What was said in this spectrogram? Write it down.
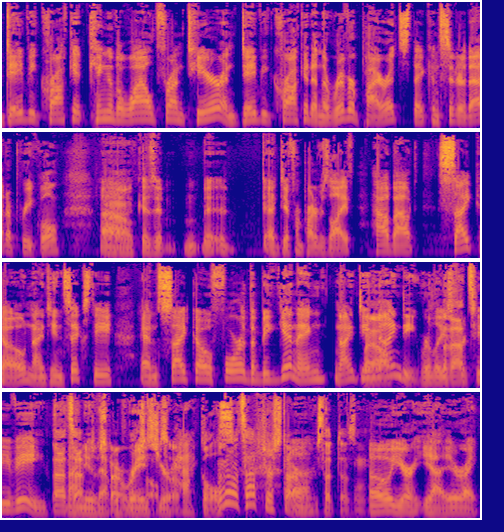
Davy Crockett, King of the Wild Frontier, and Davy Crockett and the River Pirates. They consider that a prequel Wow. because it. it a different part of his life. How about Psycho, 1960, and Psycho for the Beginning, 1990, released for that's- TV. that's I knew after that Star would Wars raise your hackles. no, it's after Star Uh, Wars. That doesn't. Oh, you're yeah, you're right.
